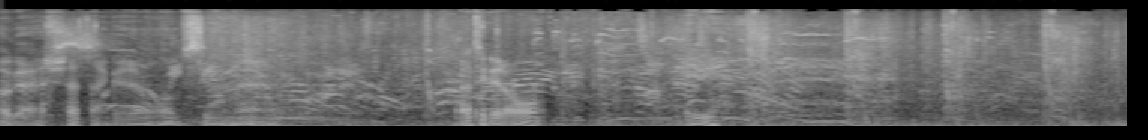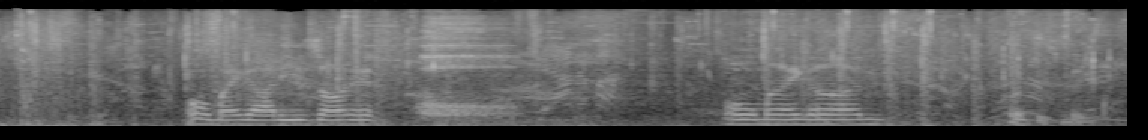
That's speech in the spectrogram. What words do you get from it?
Oh gosh, that's not good. I don't love seeing that. That's a good ult. Maybe. Oh my god, he's on it. Oh my god. Look at this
